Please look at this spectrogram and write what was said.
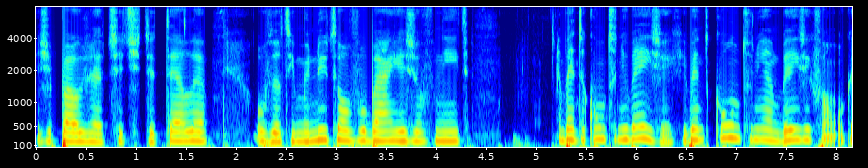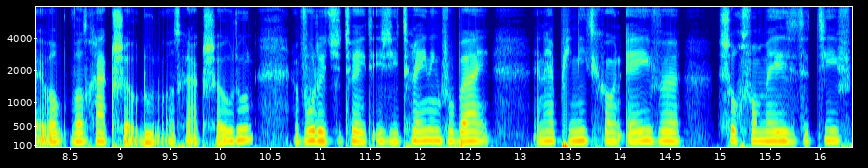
Als je pauze hebt, zit je te tellen of dat die minuut al voorbij is of niet. Je bent er continu bezig. Je bent continu aan bezig van, oké, wat, wat ga ik zo doen? Wat ga ik zo doen? En voordat je het weet, is die training voorbij. En heb je niet gewoon even, soort van meditatief,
